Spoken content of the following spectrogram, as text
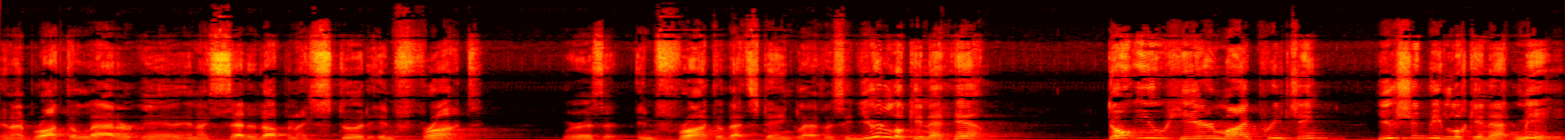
And I brought the ladder in, and I set it up, and I stood in front. Where is it? In front of that stained glass. I said, You're looking at him. Don't you hear my preaching? You should be looking at me.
